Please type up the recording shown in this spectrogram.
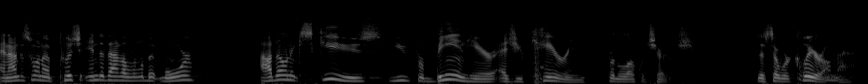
And I just want to push into that a little bit more. I don't excuse you for being here as you caring for the local church, just so we're clear on that.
